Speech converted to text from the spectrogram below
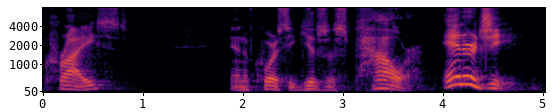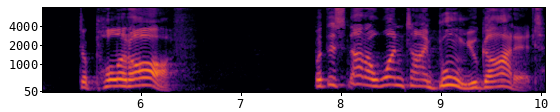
Christ. And of course, He gives us power, energy to pull it off. But this is not a one time boom, you got it.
